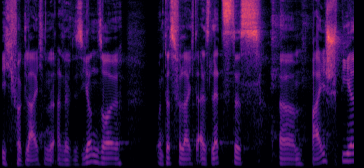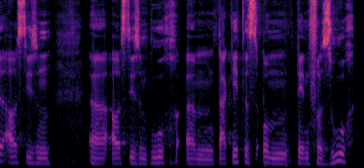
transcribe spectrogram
ich vergleichen und analysieren soll. Und das vielleicht als letztes ähm, Beispiel aus diesem äh, aus diesem Buch. Ähm, da geht es um den Versuch,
